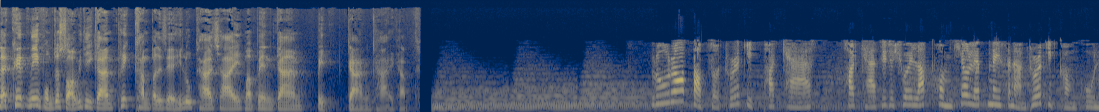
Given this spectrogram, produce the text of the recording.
ละคลิปนี้ผมจะสอนวิธีการพลิกคำปฏิเสธที่ลูกค้าใช้มาเป็นการปิดการขายครับ รู้รอบตอบโจทย์ธุรกิจพอดแคสต์พอดแคสต์ที่จะช่วยรับคมเที่ยวเล็บในสนามธุรกิจของคุณ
